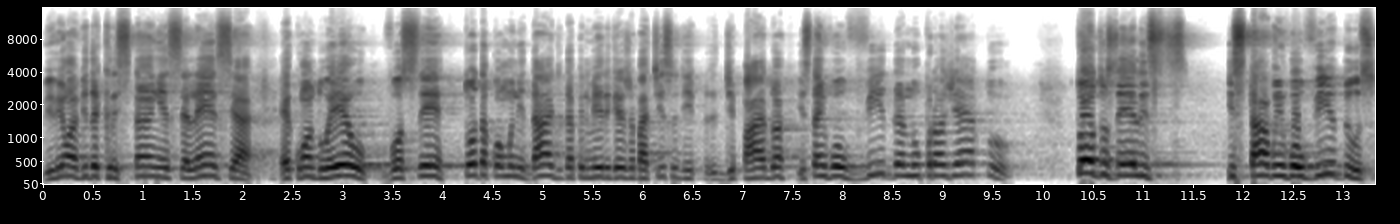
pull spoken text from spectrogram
Viver uma vida cristã em excelência é quando eu, você, toda a comunidade da primeira igreja batista de, de Pádua está envolvida no projeto. Todos eles estavam envolvidos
